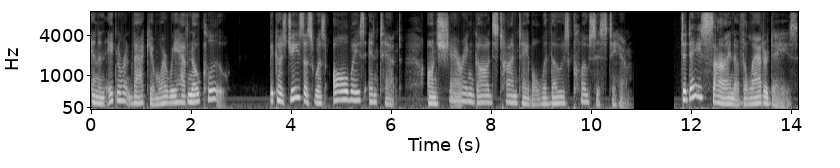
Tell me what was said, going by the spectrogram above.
in an ignorant vacuum where we have no clue, because Jesus was always intent on sharing God's timetable with those closest to Him. Today's sign of the latter days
